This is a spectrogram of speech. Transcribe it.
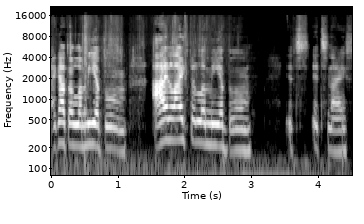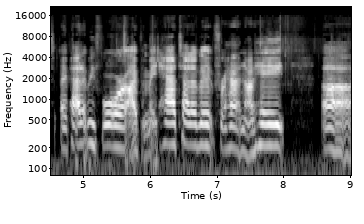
I got the Lamia Boom. I like the Lamia Boom. It's it's nice. I've had it before. I've made hats out of it for Hat Not Hate. Uh,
